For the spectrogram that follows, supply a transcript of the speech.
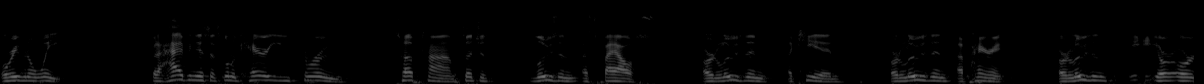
or even a week, but a happiness that's going to carry you through tough times, such as losing a spouse or losing a kid or losing a parent or losing or, or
